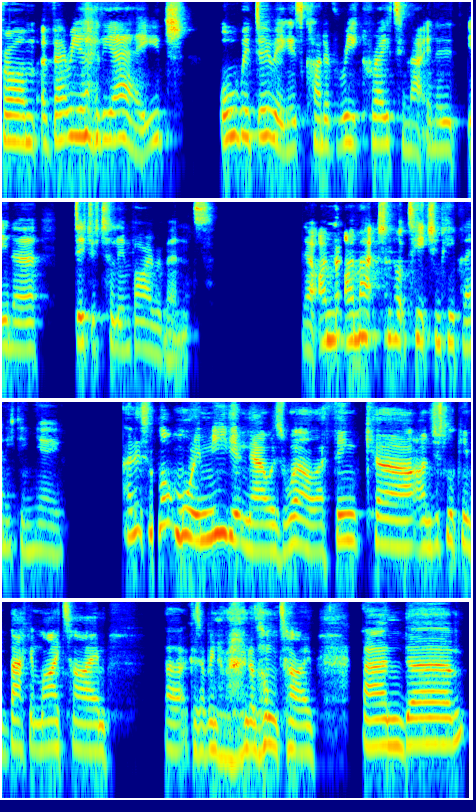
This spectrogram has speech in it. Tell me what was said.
from a very early age. All we're doing is kind of recreating that in a in a digital environment. Now, I'm I'm actually not teaching people anything new. And it's a lot more immediate now as well. I think uh, I'm just looking back at my time because uh, I've been around a long time, and um,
